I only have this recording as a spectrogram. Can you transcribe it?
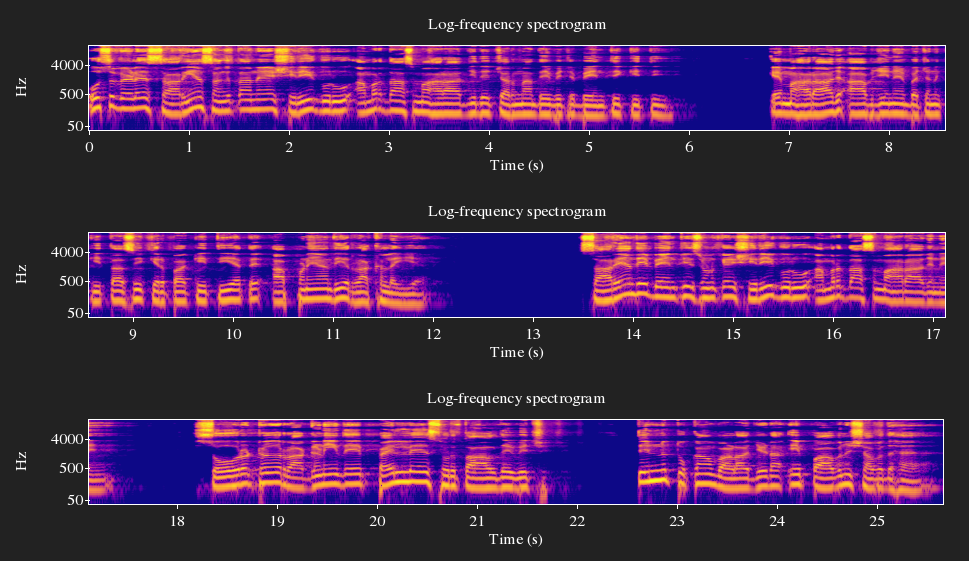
ਉਸ ਵੇਲੇ ਸਾਰੀਆਂ ਸੰਗਤਾਂ ਨੇ ਸ੍ਰੀ ਗੁਰੂ ਅਮਰਦਾਸ ਮਹਾਰਾਜ ਜੀ ਦੇ ਚਰਨਾਂ ਦੇ ਵਿੱਚ ਬੇਨਤੀ ਕੀਤੀ। ਕਿ ਮਹਾਰਾਜ ਆਪ ਜੀ ਨੇ ਬਚਨ ਕੀਤਾ ਸੀ, ਕਿਰਪਾ ਕੀਤੀ ਹੈ ਤੇ ਆਪਣਿਆਂ ਦੀ ਰੱਖ ਲਈ ਹੈ। ਸਾਰਿਆਂ ਦੀ ਬੇਨਤੀ ਸੁਣ ਕੇ ਸ੍ਰੀ ਗੁਰੂ ਅਮਰਦਾਸ ਮਹਾਰਾਜ ਨੇ ਸੋਰਠ ਰਾਗਣੀ ਦੇ ਪਹਿਲੇ ਸੁਰਤਾਲ ਦੇ ਵਿੱਚ ਤਿੰਨ ਤੁਕਾਂ ਵਾਲਾ ਜਿਹੜਾ ਇਹ ਪਾਵਨ ਸ਼ਬਦ ਹੈ,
